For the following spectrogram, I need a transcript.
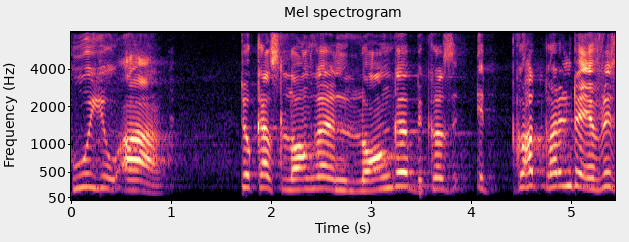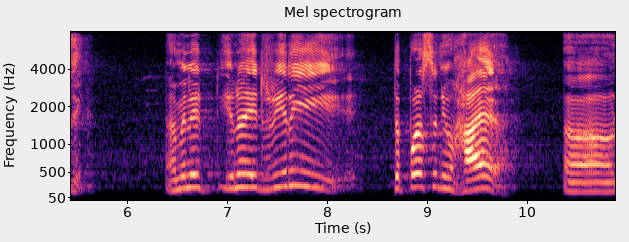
who you are, took us longer and longer because it got, got into everything. I mean, it, you know, it really, the person you hire uh,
